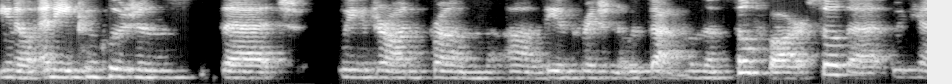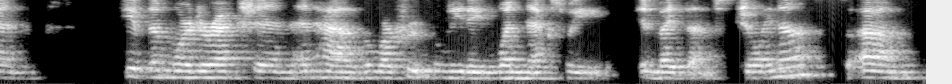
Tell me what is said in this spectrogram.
you know, any conclusions that we have drawn from, uh, the information that we've gotten from them so far, so that we can give them more direction and have a more fruitful meeting when next we invite them to join us. Um,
